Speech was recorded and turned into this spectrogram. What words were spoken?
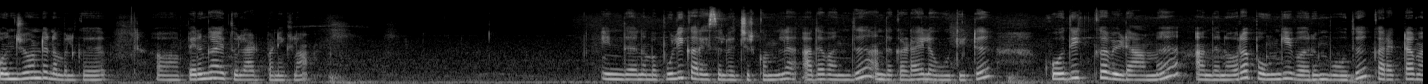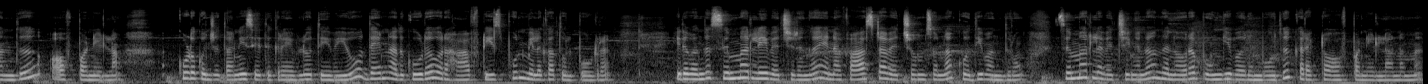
கொஞ்சோண்டு நம்மளுக்கு பெருங்காயத்தூள் ஆட் பண்ணிக்கலாம். இந்த நம்ம புளி கரைசல் வச்சுருக்கோம்ல அதை வந்து அந்த கடாயில் ஊற்றிட்டு கொதிக்க விடாமல் அந்த நுரை பொங்கி வரும்போது கரெக்டாக வந்து ஆஃப் பண்ணிடலாம். கூட கொஞ்சம் தண்ணி சேர்த்துக்கிறேன் எவ்வளோ தேவையோ. தென் அது கூட ஒரு ஹாஃப் டீஸ்பூன் மிளகாத்தூள் போடுறேன். இதை வந்து சிம்மர்லேயே வச்சுடுங்க. ஏன்னா ஃபாஸ்ட்டாக வச்சோம்னு சொன்னால் கொதி வந்துடும் சிம்மரில் வச்சிங்கன்னா அந்த நுரை பொங்கி வரும்போது கரெக்டாக ஆஃப் பண்ணிடலாம் நம்ம.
